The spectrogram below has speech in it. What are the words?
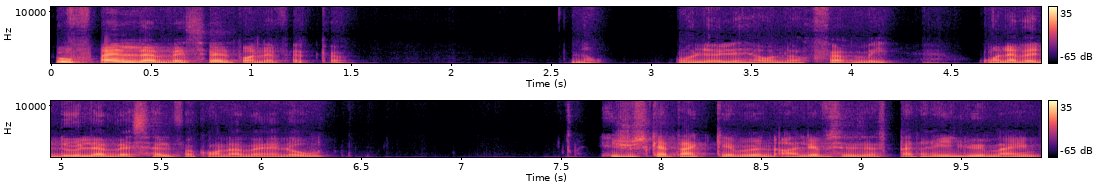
ouvert la vaisselle, puis on a fait comme. Non. On l'a, refermé. On avait deux lave-vaisselle, fait qu'on avait un autre. Et jusqu'à temps que Kevin enlève ses espadrilles lui-même,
